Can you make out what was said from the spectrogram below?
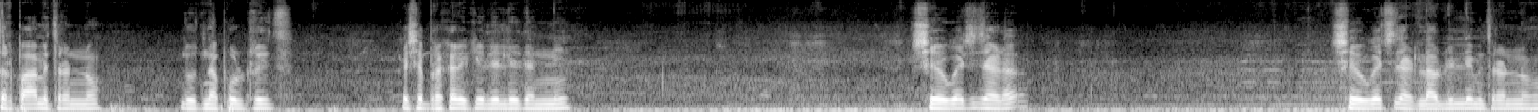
तर पहा मित्रांनो दुधना पोल्ट्रीज कशा प्रकारे केलेली आहे त्यांनी. शेवगाची झाडं शेवगाची झाड लावलेली आहे मित्रांनो.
